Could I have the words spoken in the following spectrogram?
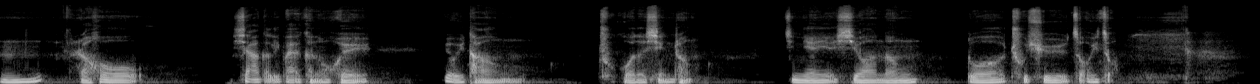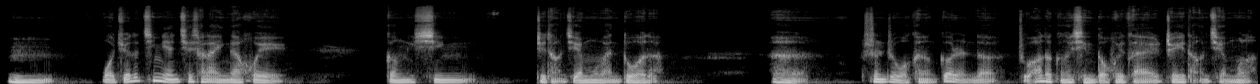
嗯，然后下个礼拜可能会有一趟。出国的行程，今年也希望能多出去走一走。嗯，我觉得今年接下来应该会更新这档节目蛮多的。嗯，甚至我可能个人的主要的更新都会在这一档节目了，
